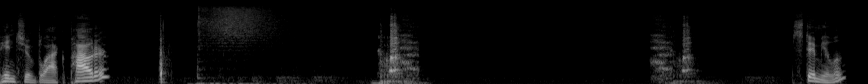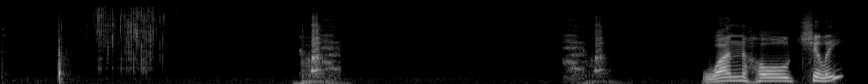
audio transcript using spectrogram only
Pinch of black powder, stimulant, one whole chili,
